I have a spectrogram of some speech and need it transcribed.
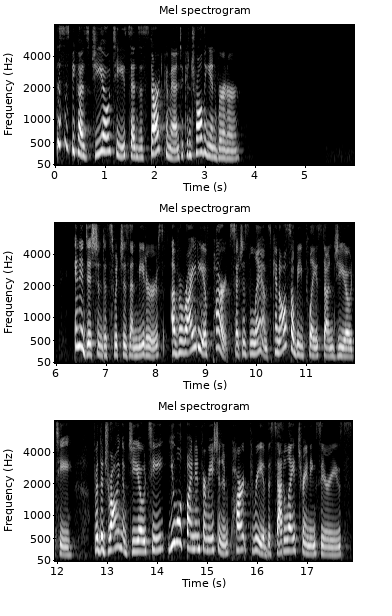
This is because GOT sends a start command to control the inverter. In addition to switches and meters, a variety of parts such as lamps can also be placed on GOT. For the drawing of GOT, you will find information in Part 3 of the Satellite Training Series.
